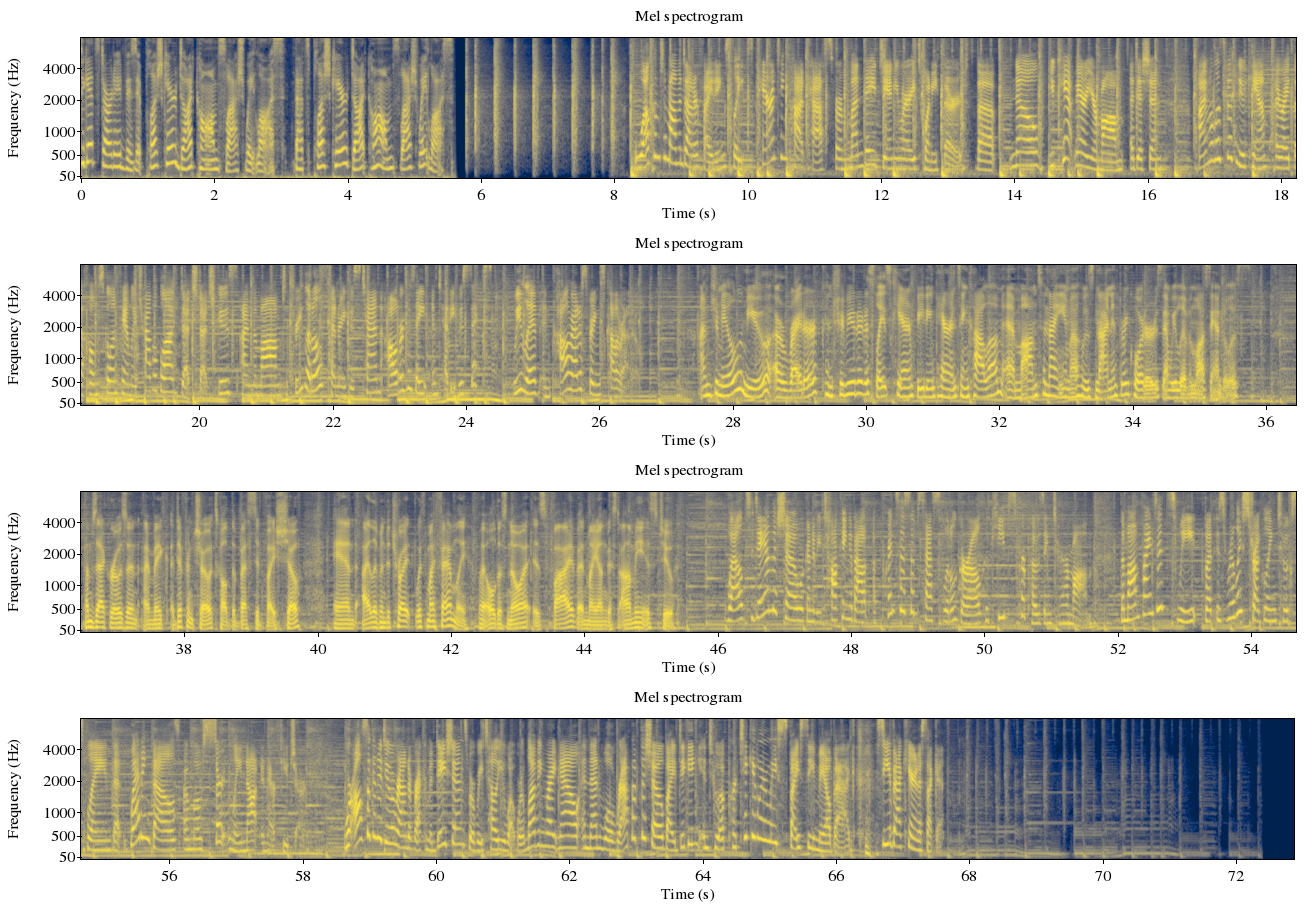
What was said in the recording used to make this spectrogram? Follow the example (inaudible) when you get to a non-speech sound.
To get started, visit plushcare.com slash weight loss. That's plushcare.com slash weight loss. Welcome to Mom and Dad Are Fighting, Slate's parenting podcast for Monday, January 23rd. The No, You Can't Marry Your Mom edition. I'm Elizabeth Newcamp. I write the homeschool and family travel blog, Dutch Dutch Goose. I'm the mom to three littles Henry, who's 10, Oliver, who's 8, and Teddy, who's 6. We live in Colorado Springs, Colorado. I'm Jamilah Lemieux, a writer, contributor to Slate's Care and Feeding Parenting column, and mom to Naima, who's nine and three quarters, and we live in Los Angeles. I'm Zach Rosen. I make a different show. It's called The Best Advice Show. And I live in Detroit with my family. My oldest Noah is five, and my youngest Ami is two. Well, today on the show, we're going to be talking about a princess obsessed little girl who keeps proposing to her mom. The mom finds it sweet, but is really struggling to explain that wedding bells are most certainly not in their future. We're also going to do a round of recommendations where we tell you what we're loving right now, and then we'll wrap up the show by digging into a particularly spicy mailbag. (laughs) See you back here in a second.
